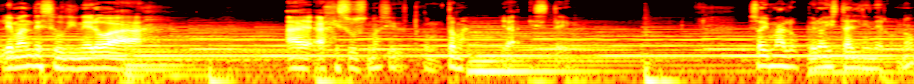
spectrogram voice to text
le mande su dinero a, a, Jesús, ¿no? Así, toma, ya, este... Soy malo, pero ahí está el dinero, ¿no?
